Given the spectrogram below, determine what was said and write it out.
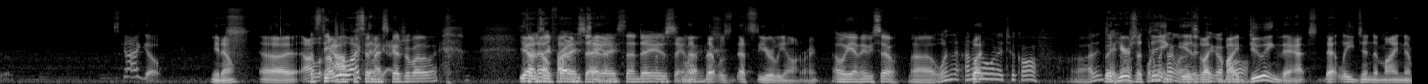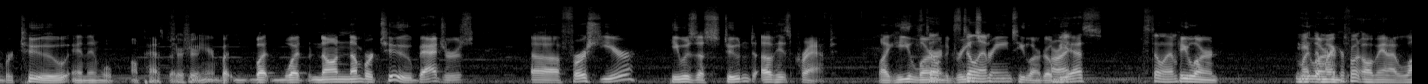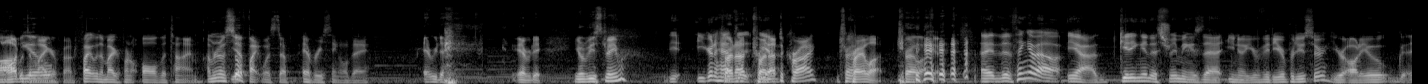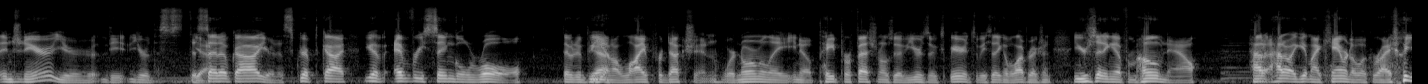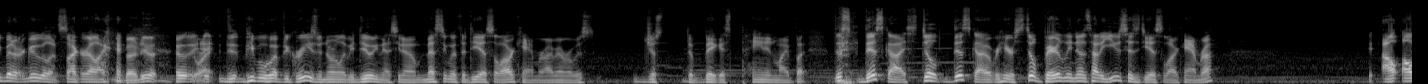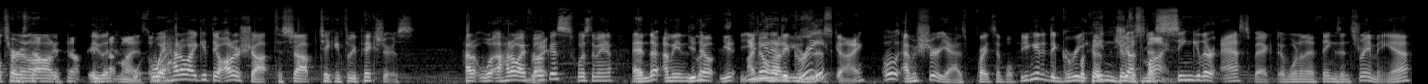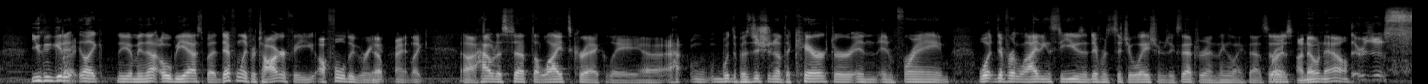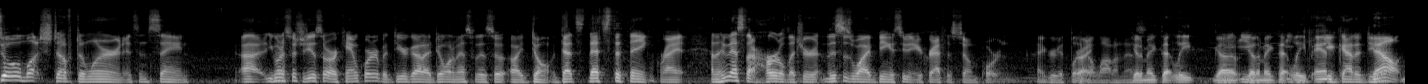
this guy go, you know. Uh, I, That's the I really like opposite of that my guy. schedule, by the way. Yeah, Thursday, no, Friday. Saturday, Sunday I'm is just saying that, that was that's the early on, right? Oh yeah, maybe so. Uh, when I don't But- know when I took off. Uh, I didn't. But take here's off. the What am I thing: talking about? I is didn't like take off by doing that, that leads into my number two, and then we'll I'll pass back Sure, to sure. you here. But but what non number two Badgers, uh, first year he was a student of his craft. Like he learned green still screens, he learned All right. OBS, still am. he learned he the learned microphone. Oh man, I love the microphone. Fight with the microphone all the time. I'm gonna still Yep. fight with stuff every single day. every day, every day. You want to be a streamer? Y- You're gonna Try have not to try yeah. not to cry. Try- Try, a lot. Try a lot. Yeah. uh, the thing about yeah, getting into streaming is that you know you're video producer, you're audio engineer, you're the you're the, the Yeah. setup guy, you're the script guy. You have every single role that would be Yeah. on a live production. Where normally you know paid professionals who have years of experience would be setting up a live production. You're setting up from home now. How, how do I get my camera to look right? you better Google it, sucker. Like You better do it. right. people who have degrees would normally be doing this. You know, messing with the DSLR camera. I remember was just the biggest pain in my butt. This this guy still this guy over here still barely knows how to use his DSLR camera. I'll, I'll turn It's it not- on. it's not- it's not mine, Wait, how do I get the auto shot to stop taking three pictures? How do, how do I focus? What's the main? And there, I mean, You know, you, you I know get a degree. this guy. Oh, I'm sure. Yeah, it's quite simple. You can get a degree Because- in because just a singular aspect of one of the things in streaming. Yeah, you can get Right. it like I mean not OBS, but definitely photography, a full degree, Yep. right? Like uh, how to set up the lights correctly, uh, what the position of the character in in frame, what different lightings to use in different situations, etc., and things like that. So Right. I know now. there's just so much stuff to learn. It's insane. Uh, you want to switch to DSLR or camcorder, but dear God, I don't want to mess with this. So I don't. That's that's the thing, right? And I think that's the hurdle that you're. This is why being a student at your craft is so important. I agree with Blake Right. a lot on this. Got to make that leap. Got got to make that you- leap. you And gotta do now.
